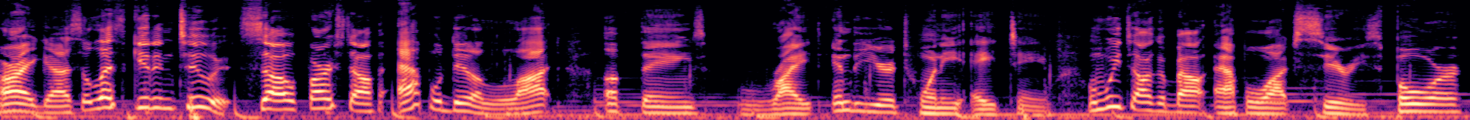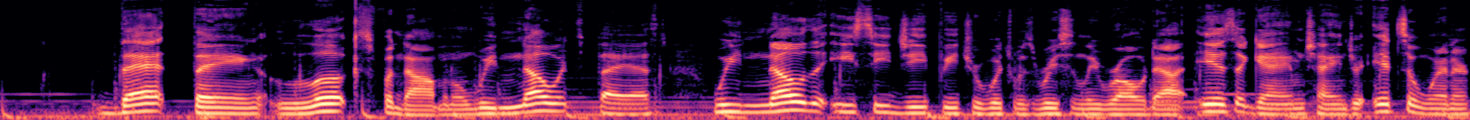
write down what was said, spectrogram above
All right, guys, so let's get into it. So, first off, Apple did a lot of things right in the year 2018. When we talk about Apple Watch Series 4, that thing looks phenomenal. We know it's fast. We know the ECG feature, which was recently rolled out, is a game changer. It's a winner.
